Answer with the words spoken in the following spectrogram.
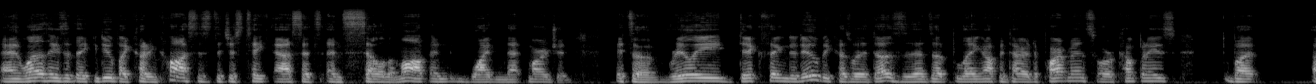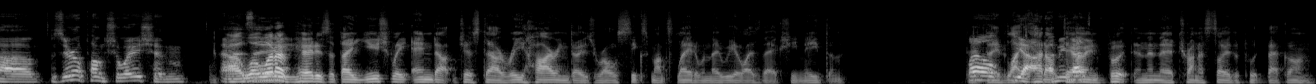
And one of the things that they can do by cutting costs is to just take assets and sell them off and widen that margin. It's a really dick thing to do because what it does is it ends up laying off entire departments or companies. But um, zero punctuation Uh, well, what I've heard is that they usually end up just uh, rehiring those roles six months later when they realize they actually need them. They- Well, they've like yeah, cut I off mean, their that's- own foot and then they're trying to sew the foot back on.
